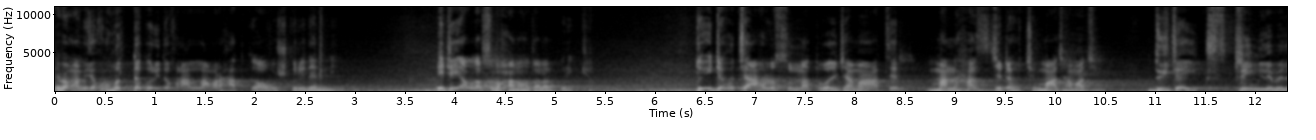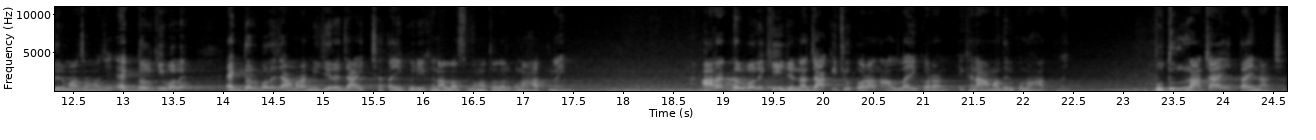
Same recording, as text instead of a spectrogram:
এবং আমি যখন হত্যা করি, তখন আল্লাহ আমার হাতকে অবশ করে দেননি। এটাই আল্লাহ সুবহানাহু তাআলার পরীক্ষা। তো এটা হচ্ছে আহল সুন্নাত ওয়াল জামায়াতের মানহাজ, যেটা হচ্ছে মাঝামাঝি। দুইটা এক্সট্রিম লেভেলের মাঝামাঝি। একদল কি বলে? একদল বলে যে, আমরা নিজেরা যা ইচ্ছা তাই করি, এখানে আল্লাহ সুবহানাহু তাআলার কোনো হাত নাই। আর একদল বলে কি যে, না, যা কিছু করান আল্লাহই করান, এখানে আমাদের কোনো হাত নাই। পুতুল নাচায় তাই নাচে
